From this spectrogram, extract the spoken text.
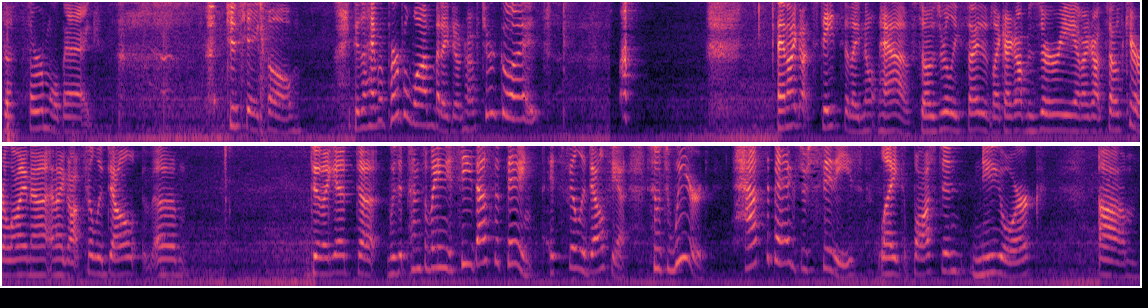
the thermal bag to take home because I have a purple one, but I don't have turquoise. and I got states that I don't have, so I was really excited. Like I got Missouri, and I got South Carolina, and I got Philadelphia. Um, did I get? Uh, was it Pennsylvania? See, that's the thing. It's Philadelphia, so it's weird. Half the bags are cities like Boston, New York. Um,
